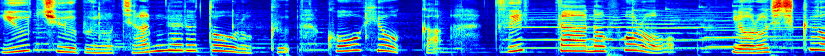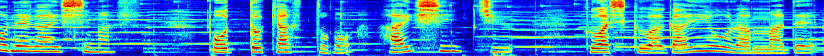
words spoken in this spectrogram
YouTube のチャンネル登録高評価か Twitter のフォローよろしくお願いしますポッドキャストも配信中詳しくは概要欄まで。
